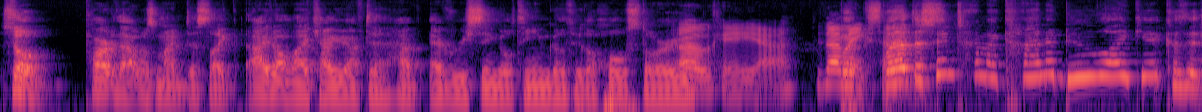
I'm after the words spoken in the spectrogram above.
so. Part of that was my dislike. I don't like how you have to have every single team go through the whole story. Oh, okay, yeah. That but, makes sense. but at the same time, I kind of do like it because it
